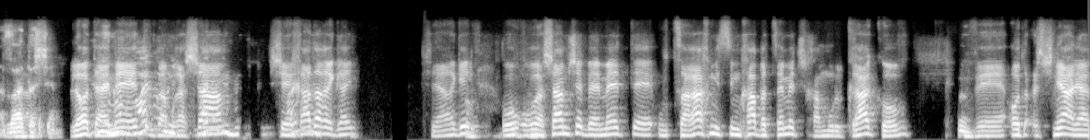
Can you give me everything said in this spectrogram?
בעזרת השם. לא, את האמת, הוא גם רשם שאחד הרגעים... שנייה רגע, הוא רשם שבאמת הוא צרח משמחה בצמד שלך מול קרקוב, ועוד, שנייה,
